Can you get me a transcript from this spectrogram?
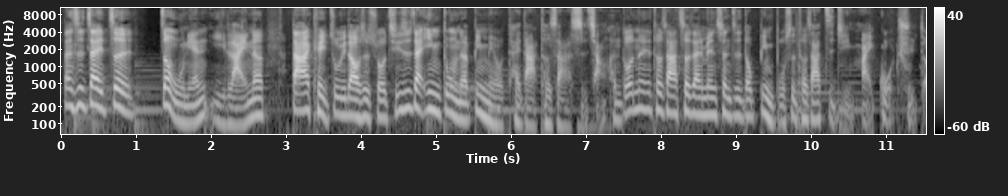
但是在这这五年以来呢，大家可以注意到是说，其实，在印度呢，并没有太大特斯拉市场，很多那些特斯拉车在那边，甚至都并不是特斯拉自己卖过去的。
